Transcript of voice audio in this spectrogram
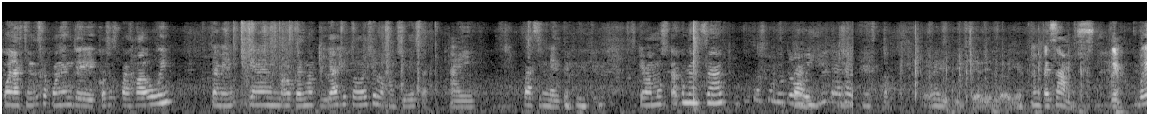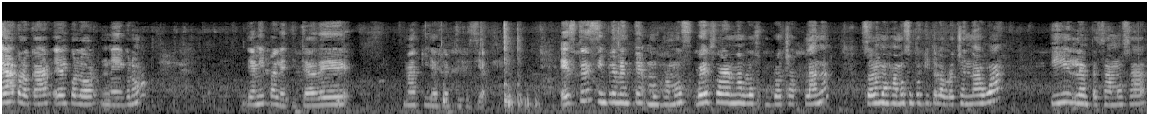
O en las tiendas que ponen de cosas para Halloween. También tienen lo que es maquillaje y todo eso lo consigues ahí fácilmente. Así que vamos a comenzar. Empezamos. Voy a colocar el color negro de mi paletita de maquillaje artificial. Este simplemente mojamos, voy a usar una bro- brocha plana, solo mojamos un poquito la brocha en agua y le empezamos a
